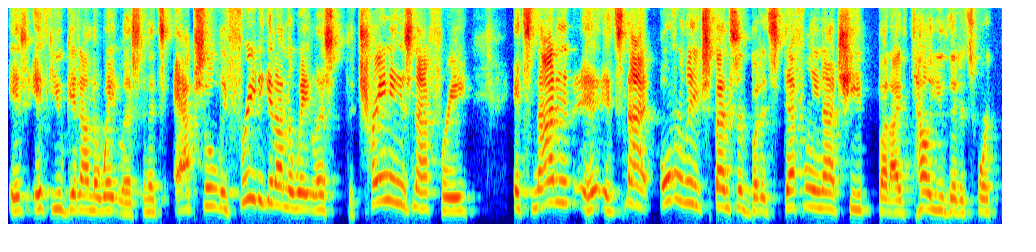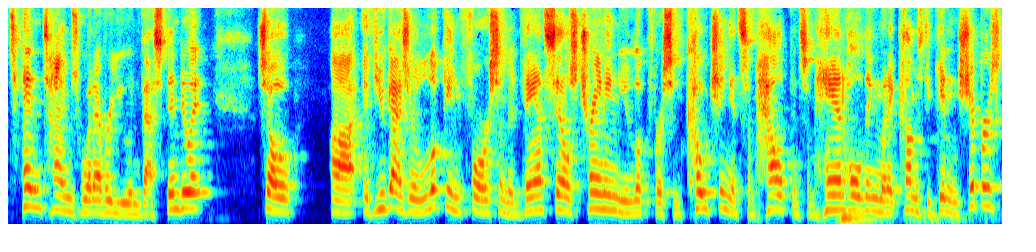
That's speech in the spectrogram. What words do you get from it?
is if you get on the waitlist. And it's absolutely free to get on the waitlist. The training is not free. It's not it's not overly expensive, but it's definitely not cheap. But I tell you that it's worth 10 times whatever you invest into it. So uh, if you guys are looking for some advanced sales training, you look for some coaching and some help and some hand holding when it comes to getting shippers,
